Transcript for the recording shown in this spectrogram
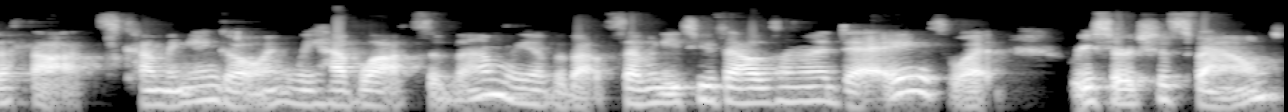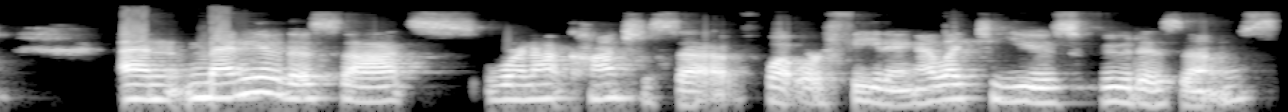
the thoughts coming and going we have lots of them we have about 72000 a day is what research has found and many of those thoughts we're not conscious of what we're feeding. I like to use foodisms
